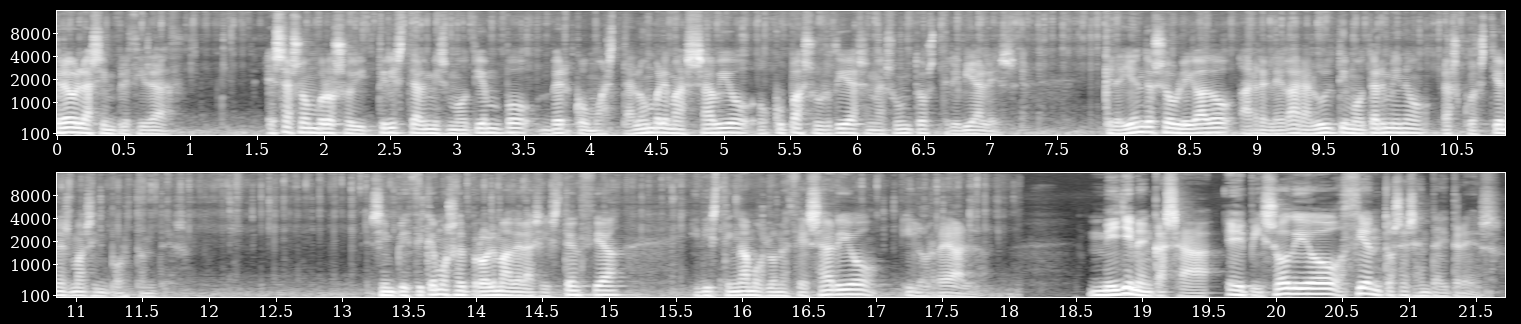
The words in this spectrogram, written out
Creo en la simplicidad. Es asombroso y triste al mismo tiempo ver cómo hasta el hombre más sabio ocupa sus días en asuntos triviales, creyéndose obligado a relegar al último término las cuestiones más importantes. Simplifiquemos el problema de la existencia y distingamos lo necesario y lo real. Mi Gym en casa, episodio 163.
